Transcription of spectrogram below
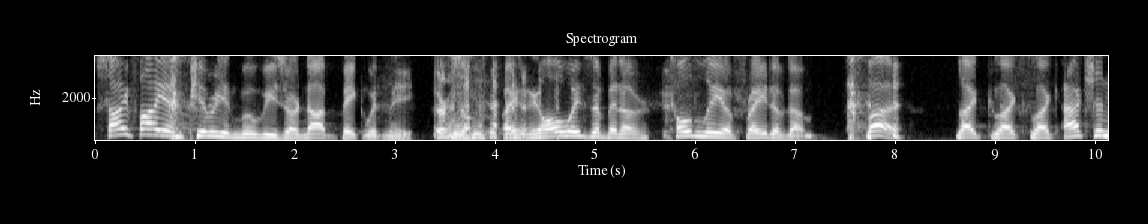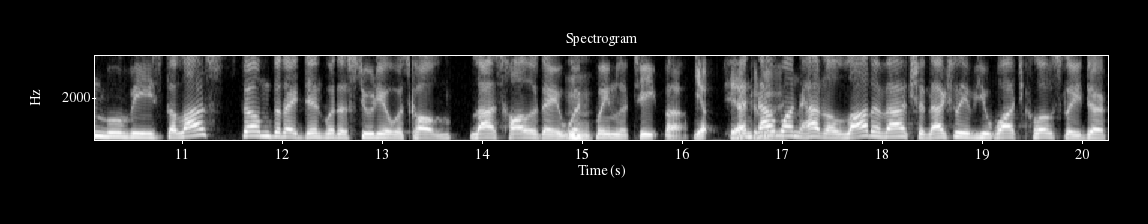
sci-fi and period movies are not big with me So. I, I always have been a, totally afraid of them. But like like like action movies, the last film that I did with a studio was called Last Holiday with Mhm. Queen Latifah. Yep. Yeah, and that movie. one had a lot of action. Actually, if you watch closely, there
